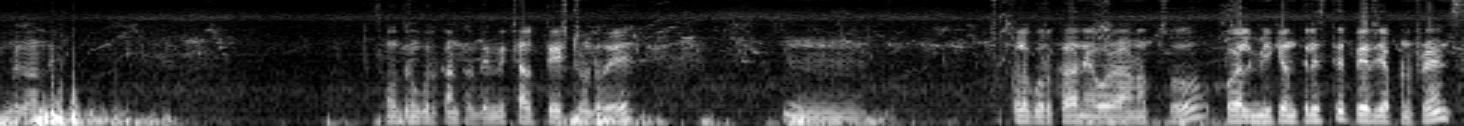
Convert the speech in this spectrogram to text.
ఎందుకండి సముద్రం గురక అంటారు దీన్ని. చాలా టేస్ట్ ఉంటుంది. చుక్కల గురక అని ఎవరు అనొచ్చు. ఒకవేళ మీకేం తెలిస్తే పేరు చెప్పండి ఫ్రెండ్స్.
